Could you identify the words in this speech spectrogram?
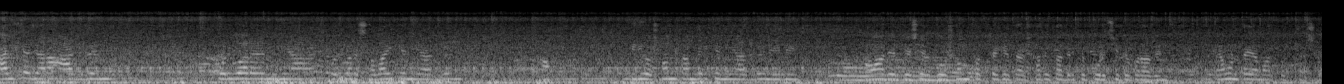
কালকে যারা আসবেন, পরিবারের নিয়ে, পরিবারের সবাইকে নিয়ে আসবেন, প্রিয় সন্তানদেরকে নিয়ে আসবেন, এই আমাদের দেশের গো সম্পদ থেকে তার সাথে তাদেরকে পরিচিত করাবেন, এমনটাই আমার প্রত্যাশা।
